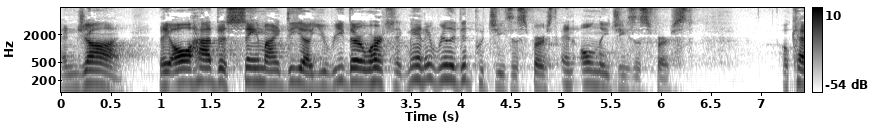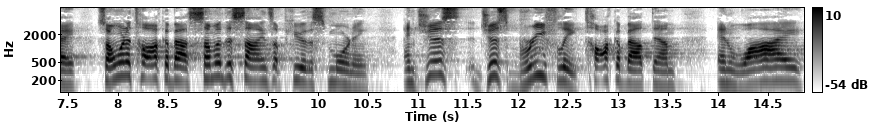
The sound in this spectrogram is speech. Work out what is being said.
and John, they all had this same idea. You read their words, like, man, they really did put Jesus first and only Jesus first. Okay? So I want to talk about some of the signs up here this morning and just, just briefly talk about them and why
